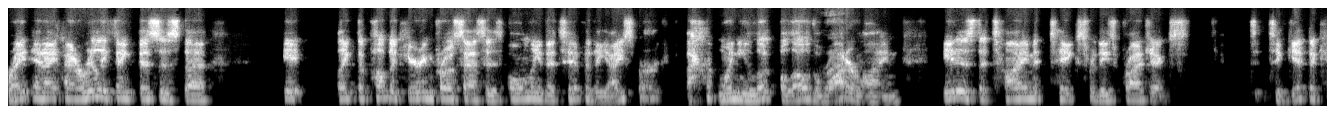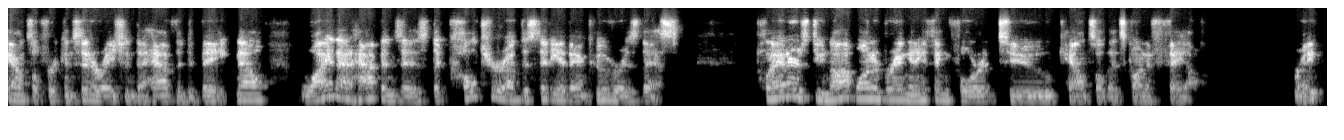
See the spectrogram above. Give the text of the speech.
Right. And I, I really think this is the it like the public hearing process is only the tip of the iceberg. when you look below the water line, it is the time it takes for these projects to, to get the council for consideration to have the debate. Now, why that happens is the culture of the city of Vancouver is this planners do not want to bring anything forward to council that's going to fail, right?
